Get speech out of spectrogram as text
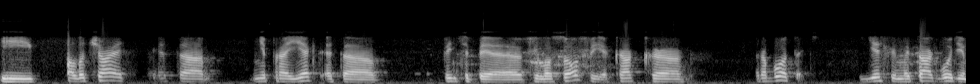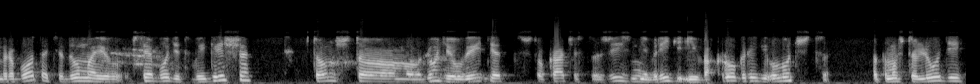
И получается, это не проект, это, в принципе, философия, как э, работать. Если мы так будем работать, я думаю, все будет выигрыше в том, что люди увидят, что качество жизни в Риге и вокруг Риги улучшится. Потому что люди,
